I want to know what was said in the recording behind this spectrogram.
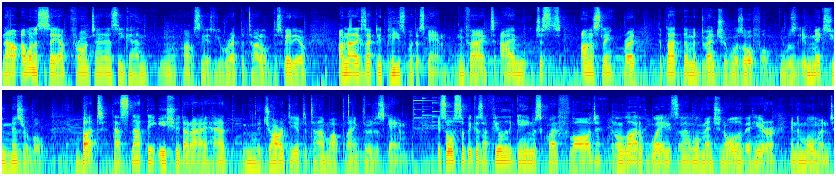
Now I want to say up front and as you can, obviously as you read the title of this video, I'm not exactly pleased with this game. In fact, I'm just, honestly, right, the Platinum Adventure was awful. It was, it makes you miserable. But that's not the issue that I had majority of the time while playing through this game. It's also because I feel the game is quite flawed in a lot of ways and I will mention all of it here in a moment.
